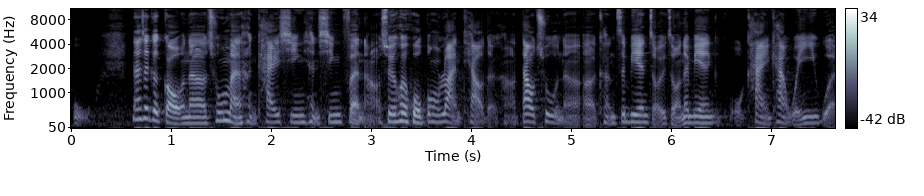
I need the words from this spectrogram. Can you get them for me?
步。那这个狗呢，出门很开心、很兴奋啊，所以会活蹦乱跳的哈，到处呢，呃，可能这边走一走，那边我看一看、闻一闻。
